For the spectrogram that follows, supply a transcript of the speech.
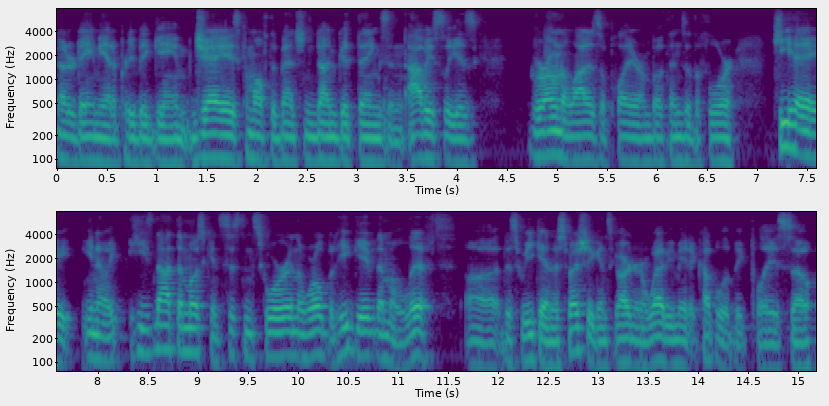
Notre Dame. He had a pretty big game. Jay has come off the bench and done good things, and obviously has grown a lot as a player on both ends of the floor. Kihei, you know, he's not the most consistent scorer in the world, but he gave them a lift uh, this weekend, especially against Gardner Webb. He made a couple of big plays. So,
